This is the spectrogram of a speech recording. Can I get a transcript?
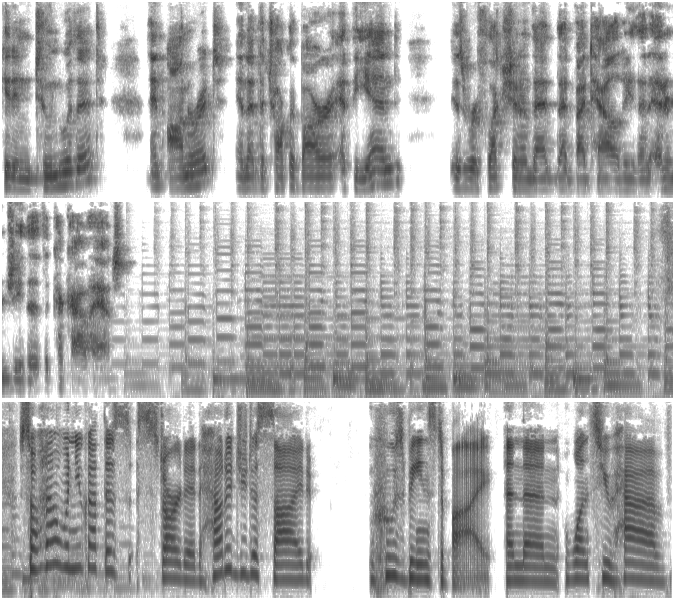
get in tune with it, and honor it, and that the chocolate bar at the end is a reflection of that that vitality, that energy that the cacao has. So, how when you got this started, how did you decide whose beans to buy? And then once you have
